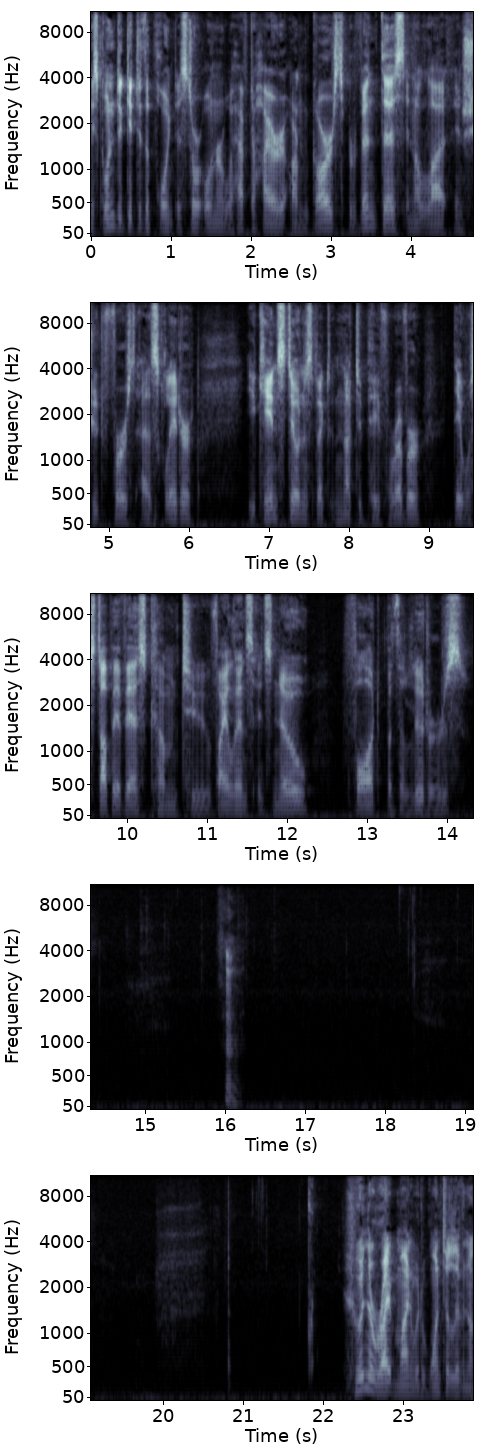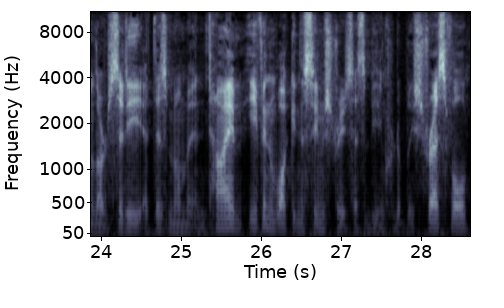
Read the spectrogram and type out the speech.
It's going to get to the point a store owner will have to hire armed guards to prevent this and a lot and shoot first, ask later. You can't steal expect not to pay forever. They will stop if it come to violence. It's no fault but the looters. Hmm. Who in their right mind would want to live in a large city at this moment in time? Even walking the same streets has to be incredibly stressful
